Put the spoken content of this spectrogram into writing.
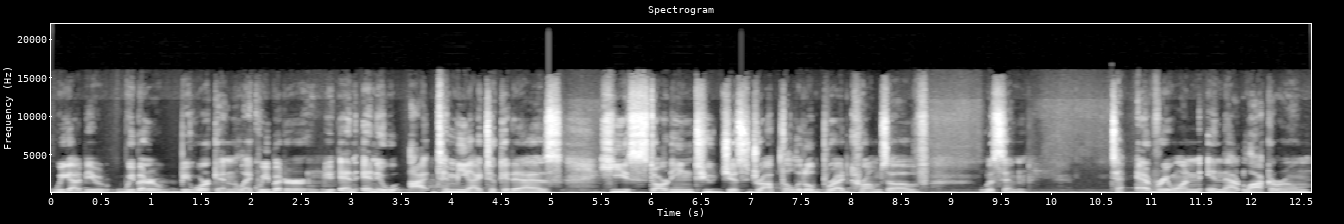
We got to be. We better be working. Like we better. Mm-hmm. And and it, I, to me, I took it as he's starting to just drop the little breadcrumbs of, listen, to everyone in that locker room,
